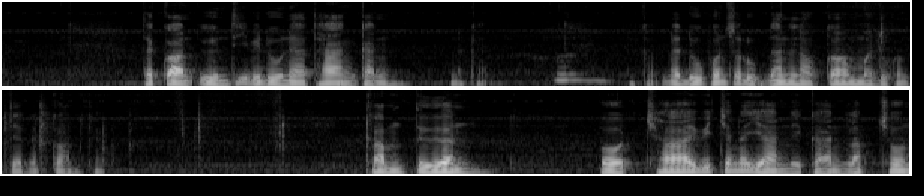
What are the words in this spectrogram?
2568 แต่ก่อนอื่นที่ไปดูแนวทางกัน นะครับนะครับและดูผลสรุปนั้นเราก็มาดูคำเตือนกันก่อนครับคำเตือน โปรดใช้วิจารณญาณในการรับชม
